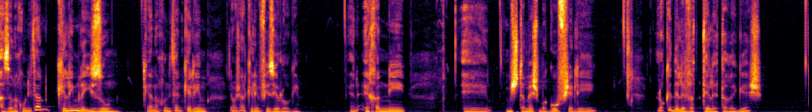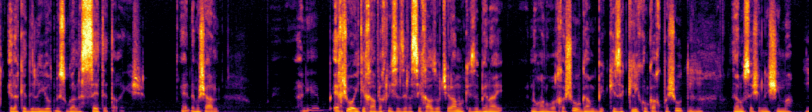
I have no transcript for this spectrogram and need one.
אז אנחנו ניתן כלים לאיזון, כן? אנחנו ניתן כלים, למשל כלים פיזיולוגיים. כן? איך אני משתמש בגוף שלי, לא כדי לבטל את הרגש, אלא כדי להיות מסוגל לשאת את הרגש. כן? למשל, אני איכשהו הייתי חייב להכניס את זה לשיחה הזאת שלנו, כי זה בעיניי נורא נורא חשוב, גם כי זה כלי כל כך פשוט, mm-hmm. זה הנושא של נשימה. Mm-hmm.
